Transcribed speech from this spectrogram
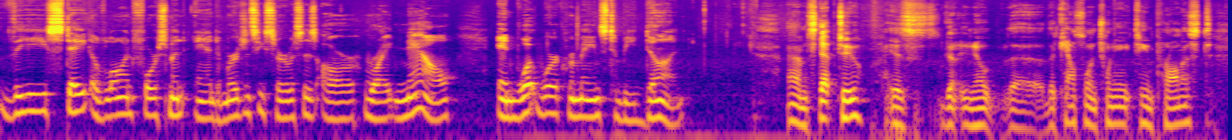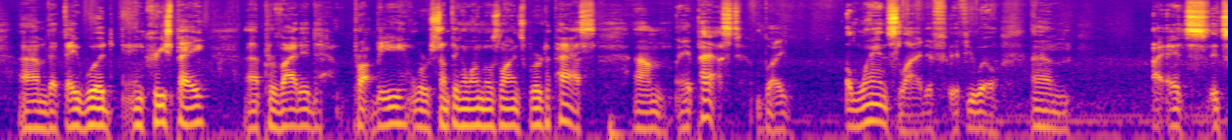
the state of law enforcement and emergency services are right now, and what work remains to be done? Um, step two is, you know, the the council in 2018 promised um, that they would increase pay, uh, provided Prop B or something along those lines were to pass. Um, it passed by a landslide, if if you will. Um, I, it's it's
